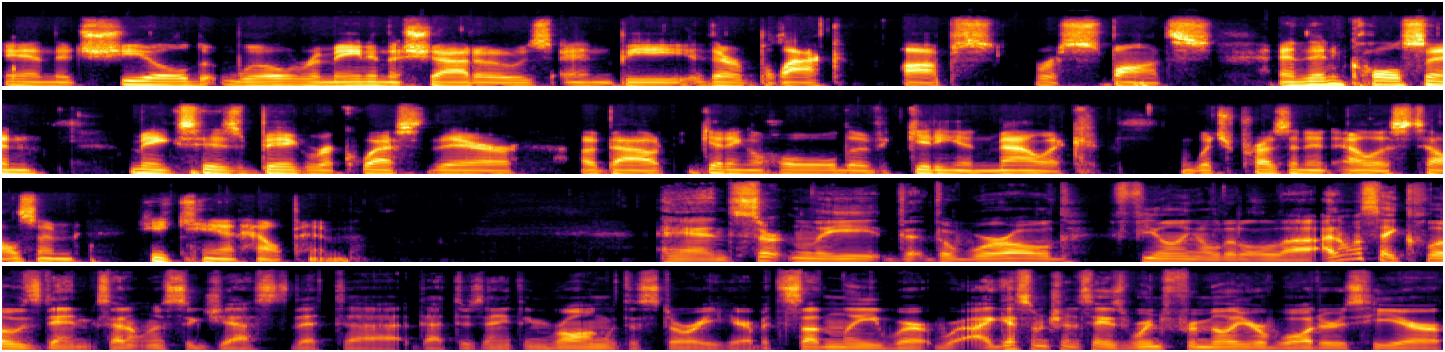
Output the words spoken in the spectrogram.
and that Shield will remain in the shadows and be their black ops response. And then Coulson makes his big request there about getting a hold of Gideon Malik, which President Ellis tells him he can't help him. and certainly the the world feeling a little uh, I don't want to say closed in because I don't want to suggest that uh, that there's anything wrong with the story here, but suddenly we're, we're I guess what I'm trying to say is we're in familiar waters here.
